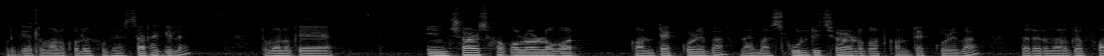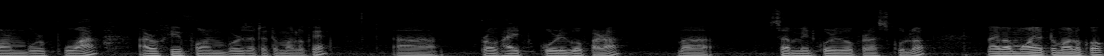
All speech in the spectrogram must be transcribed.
গতিকে তোমালোকলৈ শুভেচ্ছা থাকিলে। তোমালোকে ইনচাৰ্জসকলৰ লগত কণ্টেক্ট কৰিবা নাইবা স্কুল টিচাৰৰ লগত কণ্টেক্ট কৰিবা যাতে তোমালোকে ফৰ্মবোৰ পোৱা আৰু সেই ফৰ্মবোৰ যাতে তোমালোকে প্ৰভাইড কৰিব পাৰা বা ছাবমিট কৰিব পাৰা স্কুলত নাইবা মই তোমালোকক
